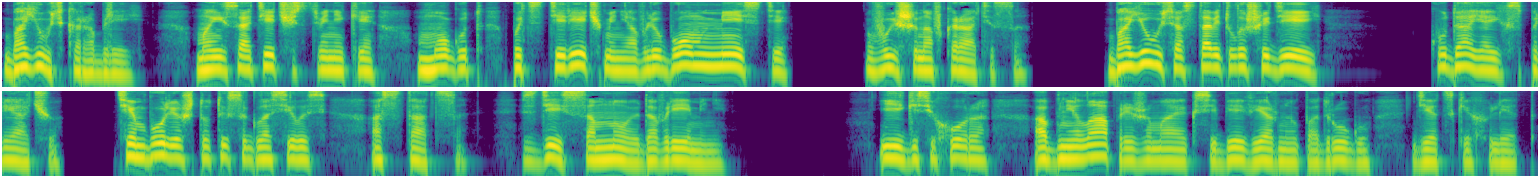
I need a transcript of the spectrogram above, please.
Боюсь кораблей. Мои соотечественники могут подстеречь меня в любом месте выше Навкратиса. Боюсь оставить лошадей. Куда я их спрячу? Тем более, что ты согласилась остаться здесь со мною до времени. И Егисихора обняла, прижимая к себе верную подругу детских лет.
